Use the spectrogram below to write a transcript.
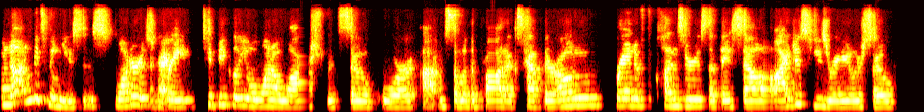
Not in between uses. Water is Okay. great. Typically, you'll want to wash with soap, or um, some of the products have their own brand of cleansers that they sell. I just use regular soap.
